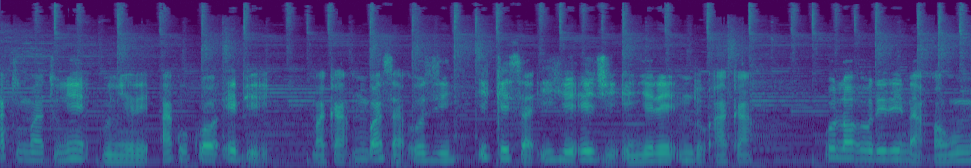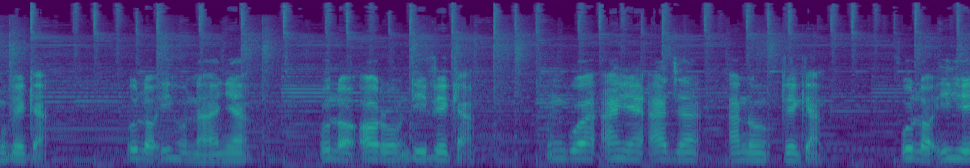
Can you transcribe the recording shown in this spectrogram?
Atụmatụ nye gụnyere akwụkwọ ebiri maka mgbasa ozi ikesa ihe eji enyere ndụ aka ụlọ oriri na ọṅụṅụ vegan ụlọ ịhụnanya ụlọ ọrụ ndị vegan ngwa ahịa aja anụ vegan ụlọ ihe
